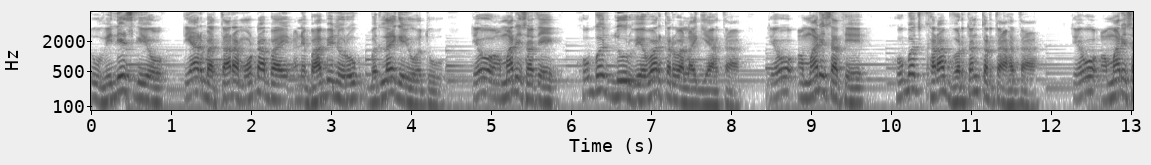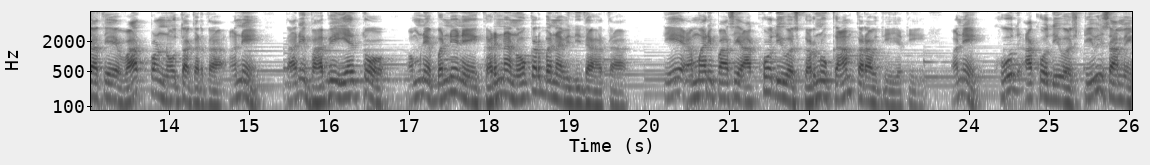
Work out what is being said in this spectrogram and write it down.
તું વિદેશ ગયો, ત્યારબાદ તારા મોટા ભાઈ અને ભાભીનું રૂપ બદલાઈ ગયું હતું. તેઓ અમારી સાથે ખૂબ જ દૂર વ્યવહાર કરવા લાગ્યા હતા. તેઓ અમારી સાથે ખૂબ જ ખરાબ વર્તન કરતા હતા. તેઓ અમારી સાથે વાત પણ નહોતા કરતા અને તારી ભાભી એ તો અમને બંનેને ઘરના નોકર બનાવી દીધા હતા. તે અમારી પાસે આખો દિવસ ઘરનું કામ કરાવતી હતી. અને ખુદ આખો દિવસ ટીવી સામે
